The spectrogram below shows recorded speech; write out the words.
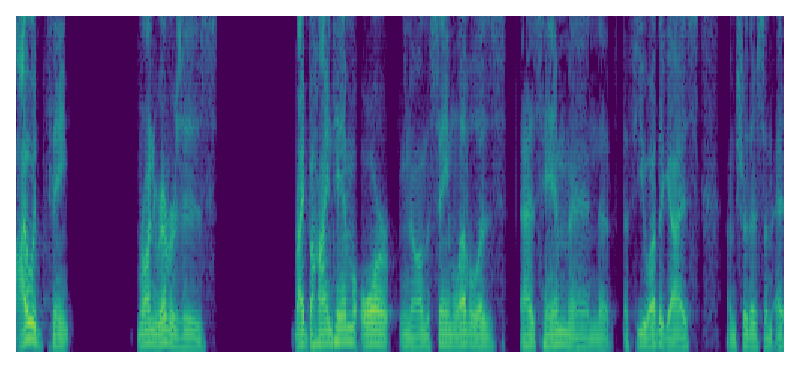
I would think Ronnie Rivers is right behind him, or you know, on the same level as as him and a, a few other guys. I'm sure there's some eh,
